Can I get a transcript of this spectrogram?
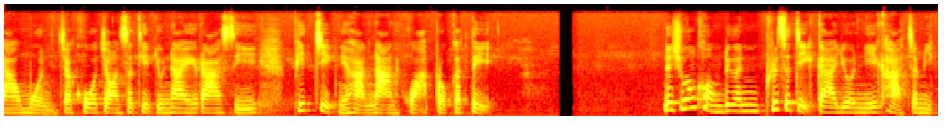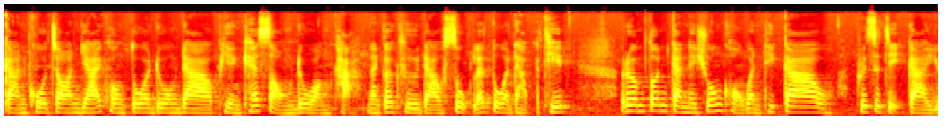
ดาวมนจะโคจรสถิตอยู่ในราศีพิจิกเนี่ยค่ะนานกว่าปกติในช่วงของเดือนพฤศจิกายนนี้ค่ะ จะมีการโคจรย้ายของตัวดวงดาวเพียงแค่ 2 ดวงค่ะ นั่นก็คือดาวศุกร์และตัวดาวอาทิตย์ เริ่มต้นกันในช่วงของวันที่ 9 พฤศจิกาย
